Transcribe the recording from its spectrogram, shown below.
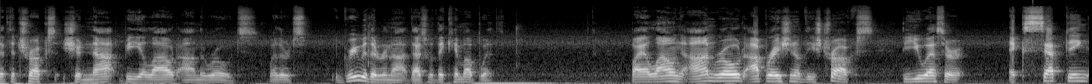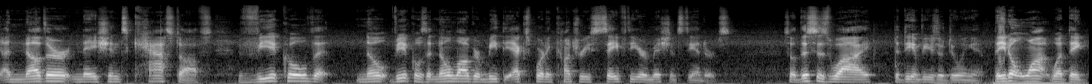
that the trucks should not be allowed on the roads. Whether it's agree with it or not, that's what they came up with. By allowing on-road operation of these trucks, the U.S. are accepting another nation's cast-offs, vehicle that no vehicles that no longer meet the exporting country's safety or emission standards. So this is why the DMVs are doing it. They don't want what they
